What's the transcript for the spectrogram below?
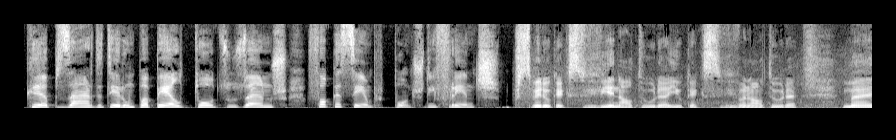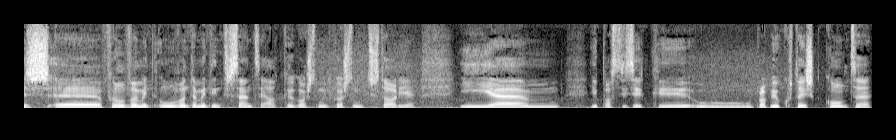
que apesar de ter um papel todos os anos, foca sempre pontos diferentes. Perceber o que é que se vivia na altura e o que é que se vive na altura, mas uh, foi um levantamento, um levantamento, interessante, é algo que eu gosto muito, gosto muito de história e, um, e posso dizer que o, o próprio cortejo conta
